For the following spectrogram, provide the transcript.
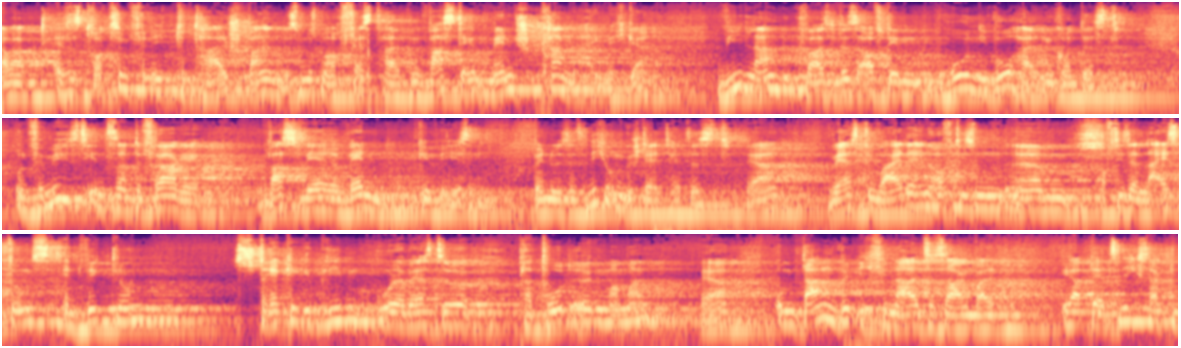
aber es ist trotzdem, finde ich, total spannend, das muss man auch festhalten, was der Mensch kann eigentlich, gell? Wie lange du quasi das auf dem hohen Niveau halten konntest. Und für mich ist die interessante Frage, was wäre wenn gewesen? Wenn du es jetzt nicht umgestellt hättest, ja, wärst du weiterhin auf, diesen, ähm, auf dieser Leistungsentwicklung Strecke geblieben oder wärst du plateaut irgendwann mal? Ja, um dann wirklich final zu sagen, weil ihr habt ja jetzt nicht gesagt, du,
